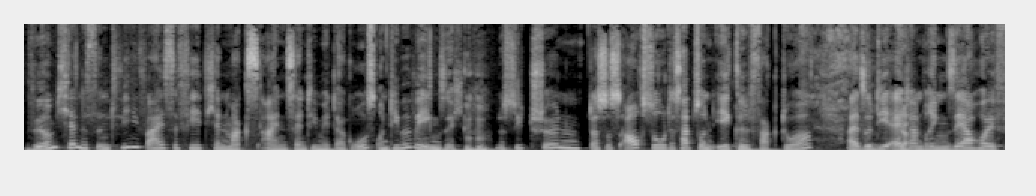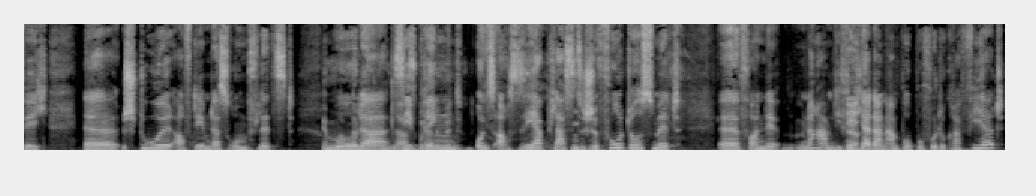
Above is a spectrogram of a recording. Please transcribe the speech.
Würmchen, das sind wie weiße Fädchen, max einen Zentimeter groß und die bewegen sich. Das sieht schön, das ist auch so, das hat so einen Ekelfaktor. Also die Eltern bringen sehr häufig äh, Stuhl, auf dem das rumflitzt. Im Oder sie bringen uns auch sehr plastische Fotos mit. Äh, von der, na, haben die Viecher Ja. dann am Popo fotografiert.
